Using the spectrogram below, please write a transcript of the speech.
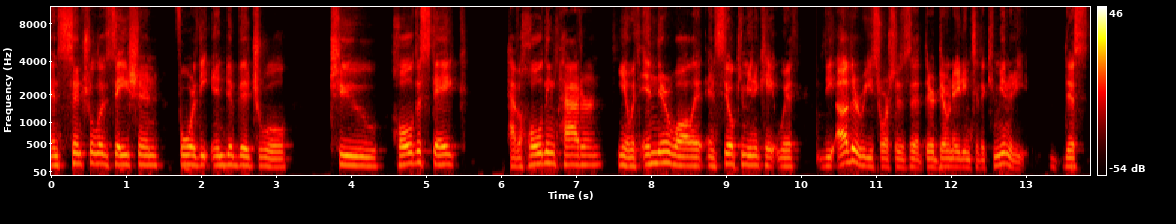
and centralization for the individual to hold a stake, have a holding pattern, you know, within their wallet and still communicate with the other resources that they're donating to the community. This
